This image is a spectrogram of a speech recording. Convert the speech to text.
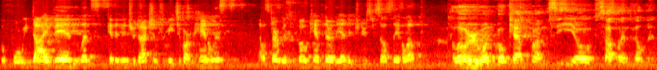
Before we dive in, let's get an introduction from each of our panelists. I'll start with Bo Kemp there at the end. Introduce yourself, say hello. Hello, everyone. Bo Kemp. I'm the CEO of Southland Development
